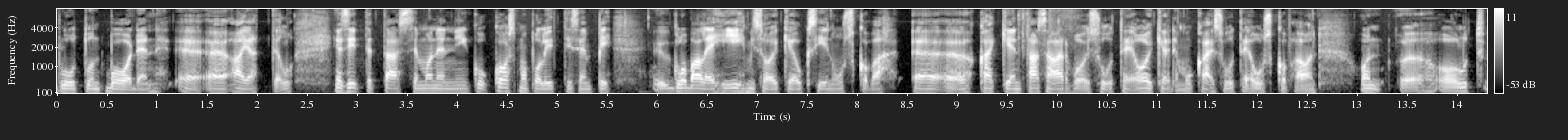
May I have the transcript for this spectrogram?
Bluetooth-boden ajattelu. Ja sitten taas semmoinen niin kuin kosmopoliittisempi, globaaleihin ihmisoikeuksiin uskova, kaikkien tasa-arvoisuuteen ja oikeudenmukaisuuteen uskova on, on ollut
